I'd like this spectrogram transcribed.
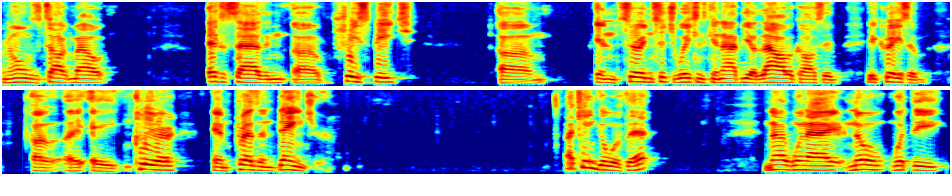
when Holmes is talking about exercising uh, free speech, um, in certain situations cannot be allowed because it, it creates a, a, a clear and present danger. I can't go with that. Now, when I know what the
